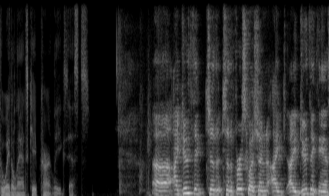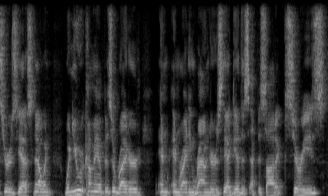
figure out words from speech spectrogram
the way the landscape currently exists? Uh, I do think to the to the first question, I I do think the answer is yes. Now, when when you were coming up as a writer and and writing rounders, the idea of this episodic series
